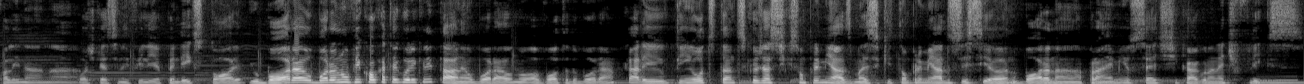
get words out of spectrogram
falei na, na podcast Cinefilia, aprender história. E o Bora, o Bora eu não vi qual categoria que ele tá, né? O Bora, a volta do Bora. Cara, e tem outros tantos que eu já assisti que são premiados, mas que estão premiados esse ano. O Bora na, na Prime e o Sete de Chicago na Netflix.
